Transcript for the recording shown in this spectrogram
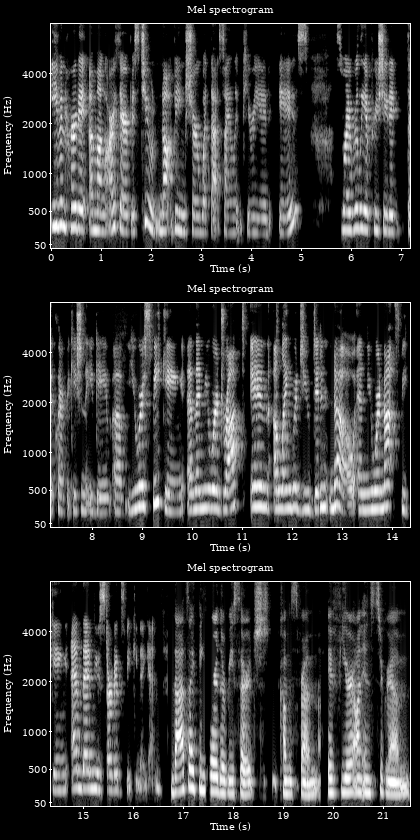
even heard it among our therapists too, not being sure what that silent period is. So I really appreciated the clarification that you gave of you were speaking and then you were dropped in a language you didn't know and you were not speaking and then you started speaking again. That's I think where the research comes from. If you're on Instagram,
